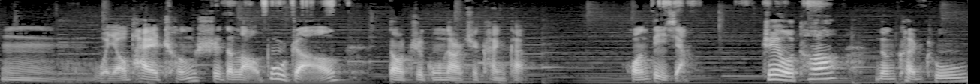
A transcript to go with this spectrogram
嗯，我要派诚实的老部长到职工那儿去看看。皇帝想，只有他能看出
